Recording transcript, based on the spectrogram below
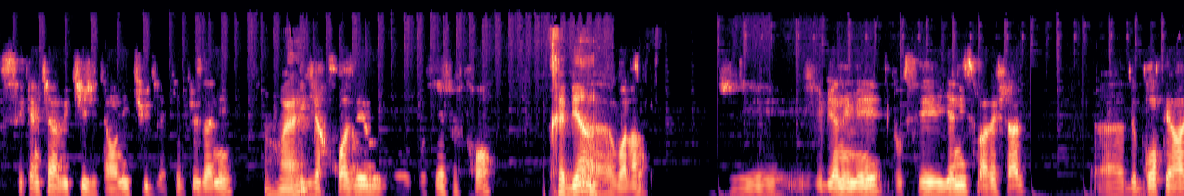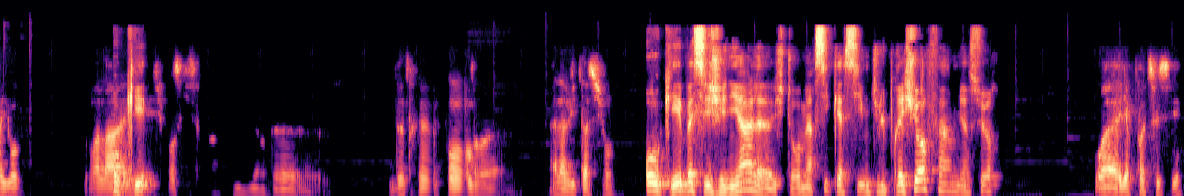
c'est quelqu'un avec qui j'étais en études il y a quelques années et Ouais, que j'ai recroisé au, au CFF3. très bien. Euh, voilà. J'ai j'ai bien aimé. Donc c'est Yanis Maréchal. euh, de Bronterraillon. Voilà, Ok, et je pense qu'il sera un plaisir de, de te répondre euh, à l'invitation. ok, ben c'est génial. Je te remercie, Cassim. Tu le préchauffes, hein, bien sûr. Ouais, il n'y a pas de souci.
